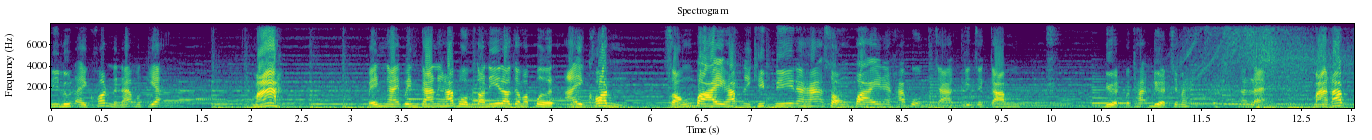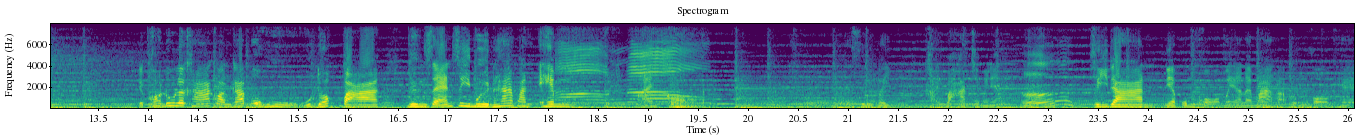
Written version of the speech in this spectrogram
นี่ลุ้นไอคอนเลยนะเมื่อกี้ มา เป็นไงเป็นกันนะครับผมตอนนี้เราจะมาเปิดไอคอน2ใบครับในคลิปนี้นะฮะสองใบนะครับผมจากกิจกรรมเดือดประทะเดือดใช่ไหมนั่นแหละมาครับ เดี๋ยวขอดูราคาก่อนครับ โอ้โหด็อกบาร์145,000 M ไม่ก็จะซื้อไปขายบ้านใช่ไหมเนี่ยซีดานเนี่ยผมขอไม่อะไรมากครับผมขอแค่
